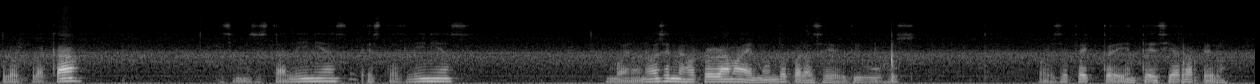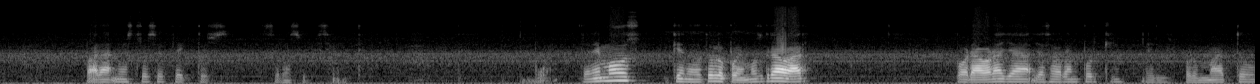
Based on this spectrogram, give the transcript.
color por acá hacemos estas líneas estas líneas. Bueno no es el mejor programa del mundo para hacer dibujos por ese efecto de diente de sierra pero para nuestros efectos será suficiente. Bueno tenemos que nosotros lo podemos grabar. Por ahora ya, ya sabrán por qué. El formato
